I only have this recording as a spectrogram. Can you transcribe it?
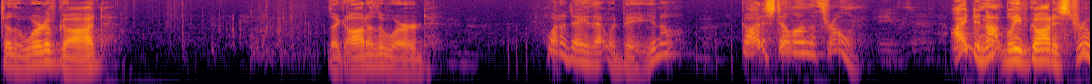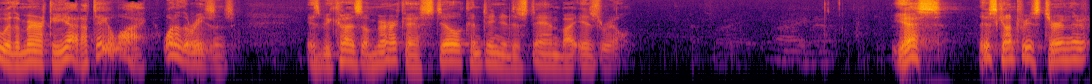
to the Word of God, the God of the Word. What a day that would be, you know? God is still on the throne. I do not believe God is through with America yet. I'll tell you why. One of the reasons is because America has still continued to stand by Israel. Yes, this country has turned their,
